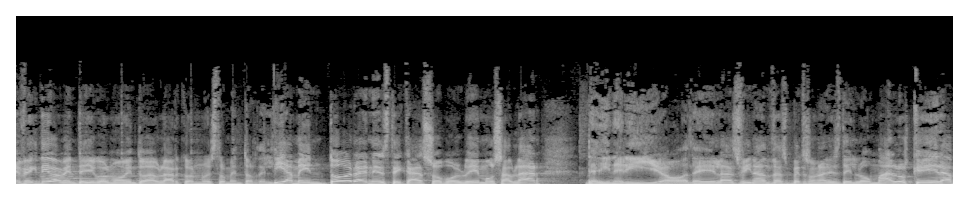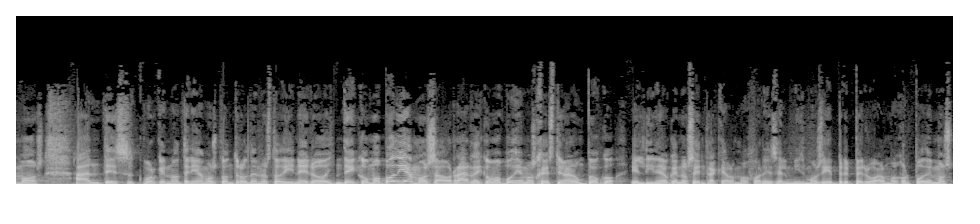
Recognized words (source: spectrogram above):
Efectivamente llegó el momento de hablar con nuestro mentor del día. Mentora en este caso, volvemos a hablar de dinerillo, de las finanzas personales, de lo malos que éramos antes porque no teníamos control de nuestro dinero, de cómo podíamos ahorrar, de cómo podíamos gestionar un poco el dinero que nos entra, que a lo mejor es el mismo siempre, pero a lo mejor podemos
